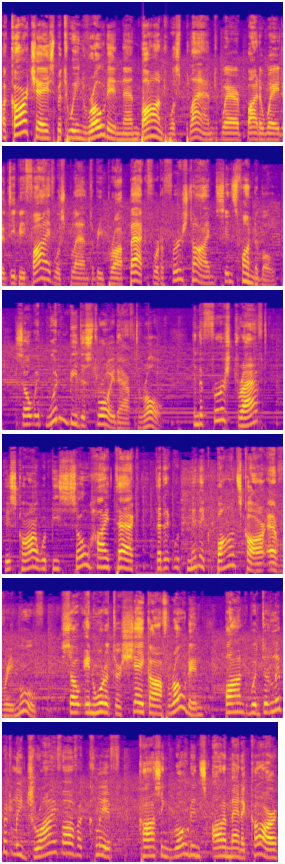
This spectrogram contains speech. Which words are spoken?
A car chase between Rodin and Bond was planned, where by the way the DB5 was planned to be brought back for the first time since Thunderball, so it wouldn't be destroyed after all. In the first draft, his car would be so high tech that it would mimic Bond's car every move. So in order to shake off Rodin, Bond would deliberately drive off a cliff causing Rodin's automatic car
